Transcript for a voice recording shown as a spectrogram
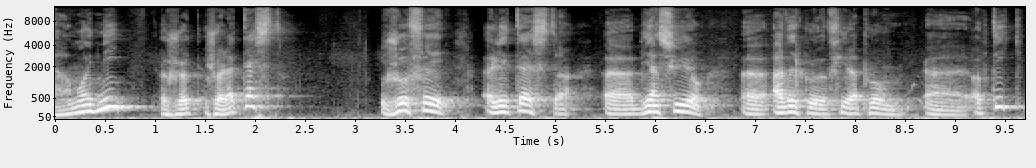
un mois et demi, je, la teste. Je fais les tests, bien sûr, avec le fil à plomb optique,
